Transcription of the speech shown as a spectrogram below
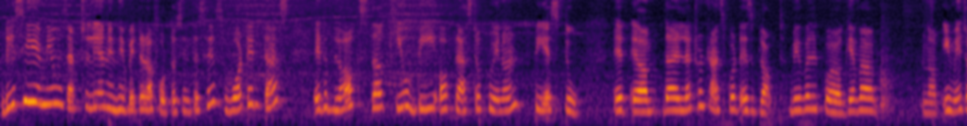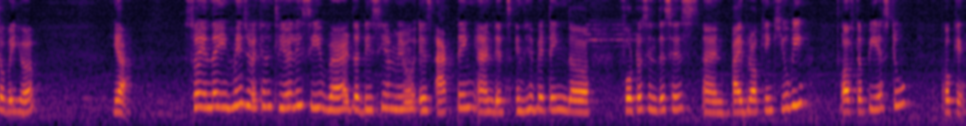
DCMU is actually an inhibitor of photosynthesis. What it does, it blocks the QB of plastoquinone PS2. It um, the electron transport is blocked. We will uh, give a uh, image over here yeah so in the image we can clearly see where the DCMU is acting and it's inhibiting the photosynthesis and by blocking QB of the PS2 okay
